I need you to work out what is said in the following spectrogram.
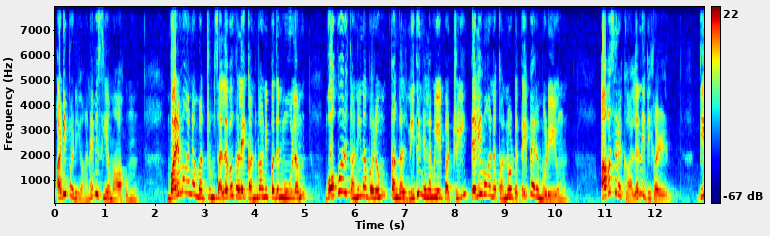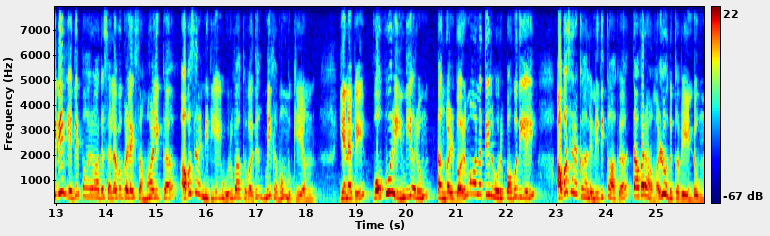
அடிப்படையான விஷயமாகும். வருமானம் மற்றும் செலவுகளை கண்காணிப்பதன் மூலம் ஒவ்வொரு தனிநபரும் தங்கள் நிதி நிலைமையை பற்றி தெளிவான கண்ணோட்டத்தை பெற முடியும். அவசர கால நிதிகள். திடீர் எதிர்பாராத செலவுகளை சமாளிக்க அவசர நிதியை உருவாக்குவது மிகவும் முக்கியம். எனவே ஒவ்வொரு இந்தியரும் தங்கள் வருமானத்தில் ஒரு பகுதியை அவசர கால நிதிக்காக தவறாமல் ஒதுக்க வேண்டும்.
